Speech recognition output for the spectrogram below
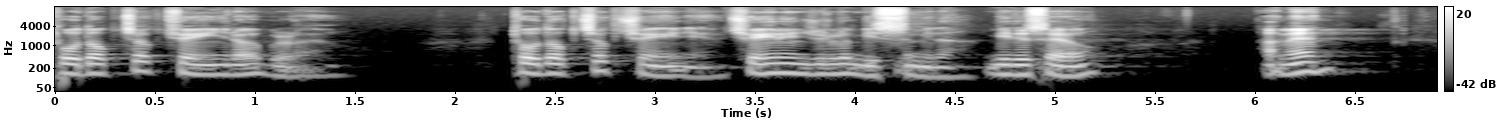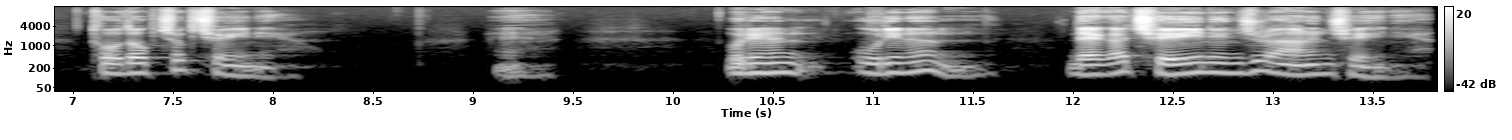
도덕적 죄인이라고 불러요. 도덕적 죄인이에요. 죄인인 줄로 믿습니다. 믿으세요? 아멘? 도덕적 죄인이에요. 예. 우리는, 우리는 내가 죄인인 줄 아는 죄인이에요.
